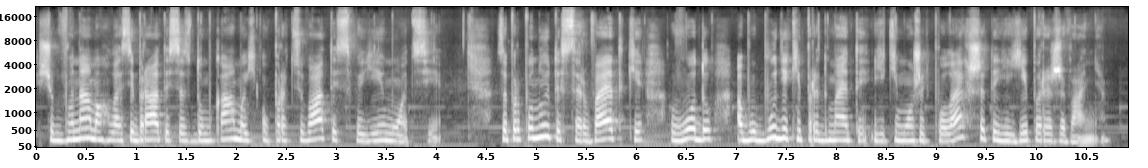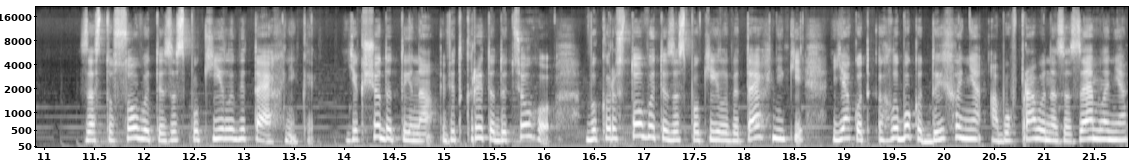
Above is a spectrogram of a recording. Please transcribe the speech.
щоб вона могла зібратися з думками й опрацювати свої емоції. Запропонуйте серветки, воду або будь-які предмети, які можуть полегшити її переживання. Застосовуйте заспокійливі техніки. Якщо дитина відкрита до цього, використовуйте заспокійливі техніки, як от глибоке дихання або вправи на заземлення,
